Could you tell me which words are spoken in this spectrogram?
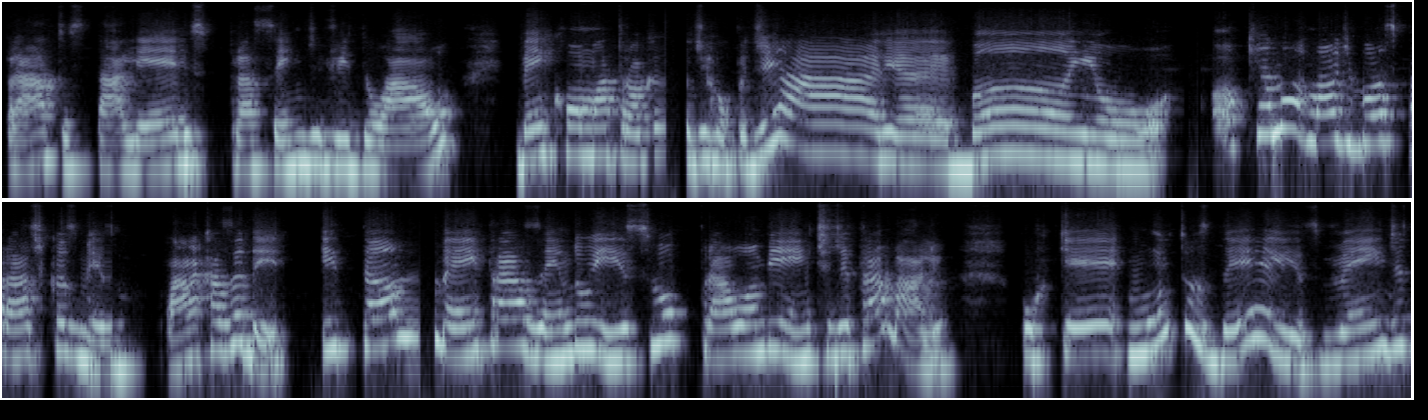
pratos, talheres para ser individual, bem como a troca de roupa diária, banho, o que é normal de boas práticas mesmo, lá na casa dele. E também trazendo isso para o ambiente de trabalho, porque muitos deles vêm de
